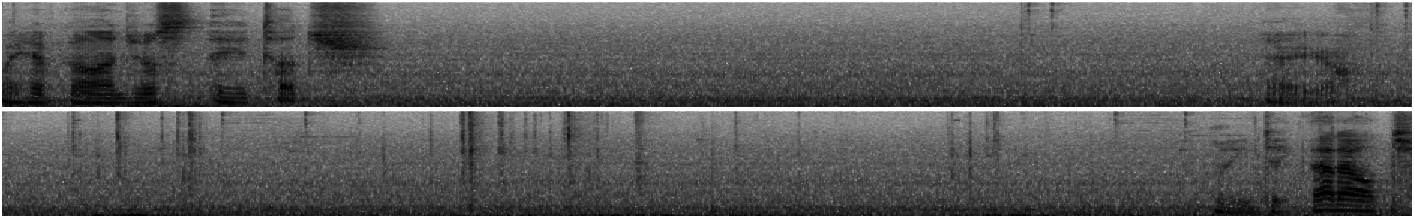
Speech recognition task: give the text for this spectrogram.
Might have gone just a touch. There you go. We can take that out.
